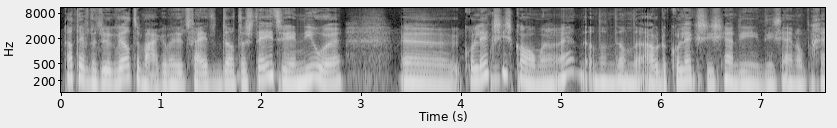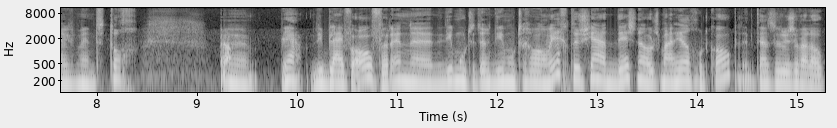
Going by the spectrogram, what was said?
Dat heeft natuurlijk wel te maken met het feit dat er steeds weer nieuwe eh, collecties komen. Hè? Dan, dan de oude collecties, ja, die, die zijn op een gegeven moment toch... Ja, ja die blijven over en eh, die, moeten er, die moeten gewoon weg. Dus ja, desnoods maar heel goedkoop. Daar zullen ze wel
